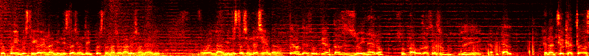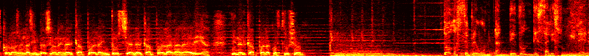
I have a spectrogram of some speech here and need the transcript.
lo puede investigar en la Administración de Impuestos Nacionales o en, el, o en la Administración de Hacienda. ¿no? ¿De dónde surgió entonces su dinero, su fabuloso eh, capital? En Antioquia todos conocen las inversiones en el campo de la industria, en el campo de la ganadería y en el campo de la construcción. Todos se preguntan de dónde sale su dinero.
